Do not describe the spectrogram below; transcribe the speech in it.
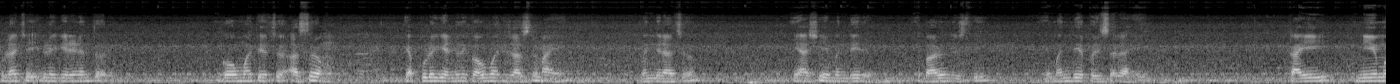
पुलाच्या इकडे गेल्यानंतर गौमातेचं आश्रम. त्या पुढे गेल्यानंतर गौमातेचं आश्रम आहे मंदिराचं. हे असे मंदिर हे बाळून दिसते. हे मंदिर परिसर आहे. काही नियम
